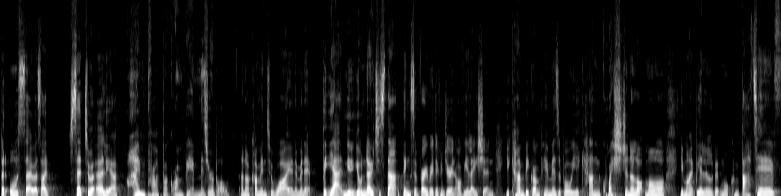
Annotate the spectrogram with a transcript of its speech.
But also, as I said to her earlier, I'm proper grumpy and miserable. And I'll come into why in a minute. But yeah, you'll notice that things are very, very different during ovulation. You can be grumpy and miserable. You can question a lot more. You might be a little bit more combative.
